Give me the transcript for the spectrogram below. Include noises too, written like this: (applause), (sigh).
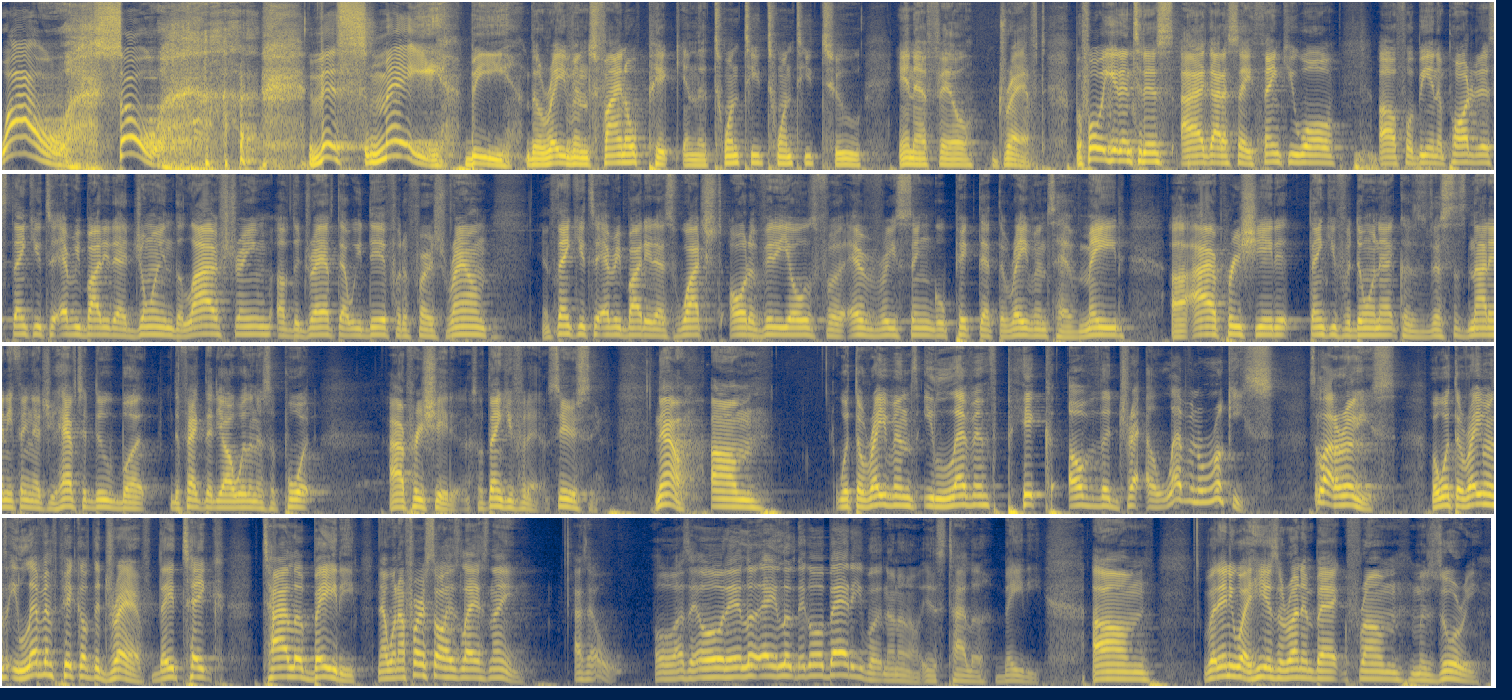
Wow. So (laughs) this may be the Ravens' final pick in the 2022 NFL draft. Before we get into this, I got to say thank you all uh, for being a part of this. Thank you to everybody that joined the live stream of the draft that we did for the first round. And thank you to everybody that's watched all the videos for every single pick that the Ravens have made. Uh, I appreciate it. Thank you for doing that because this is not anything that you have to do, but the fact that y'all willing to support, I appreciate it. So thank you for that. Seriously. Now, um, with the Ravens' 11th pick of the draft, 11 rookies. It's a lot of rookies. But with the Ravens' 11th pick of the draft, they take Tyler Badie. Now, when I first saw his last name, I said, oh, oh, I said, oh, they look, hey, look, they go Badie. But no, no, no, it's Tyler Badie. Um, but anyway, he is a running back from Missouri.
